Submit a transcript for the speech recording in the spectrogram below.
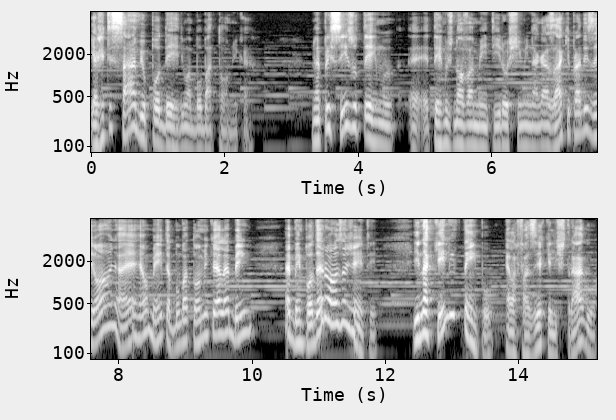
E a gente sabe o poder de uma bomba atômica. Não é preciso termo, é, é termos novamente Hiroshima e Nagasaki para dizer, olha, é realmente a bomba atômica ela é bem, é bem poderosa, gente. E naquele tempo ela fazia aquele estrago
